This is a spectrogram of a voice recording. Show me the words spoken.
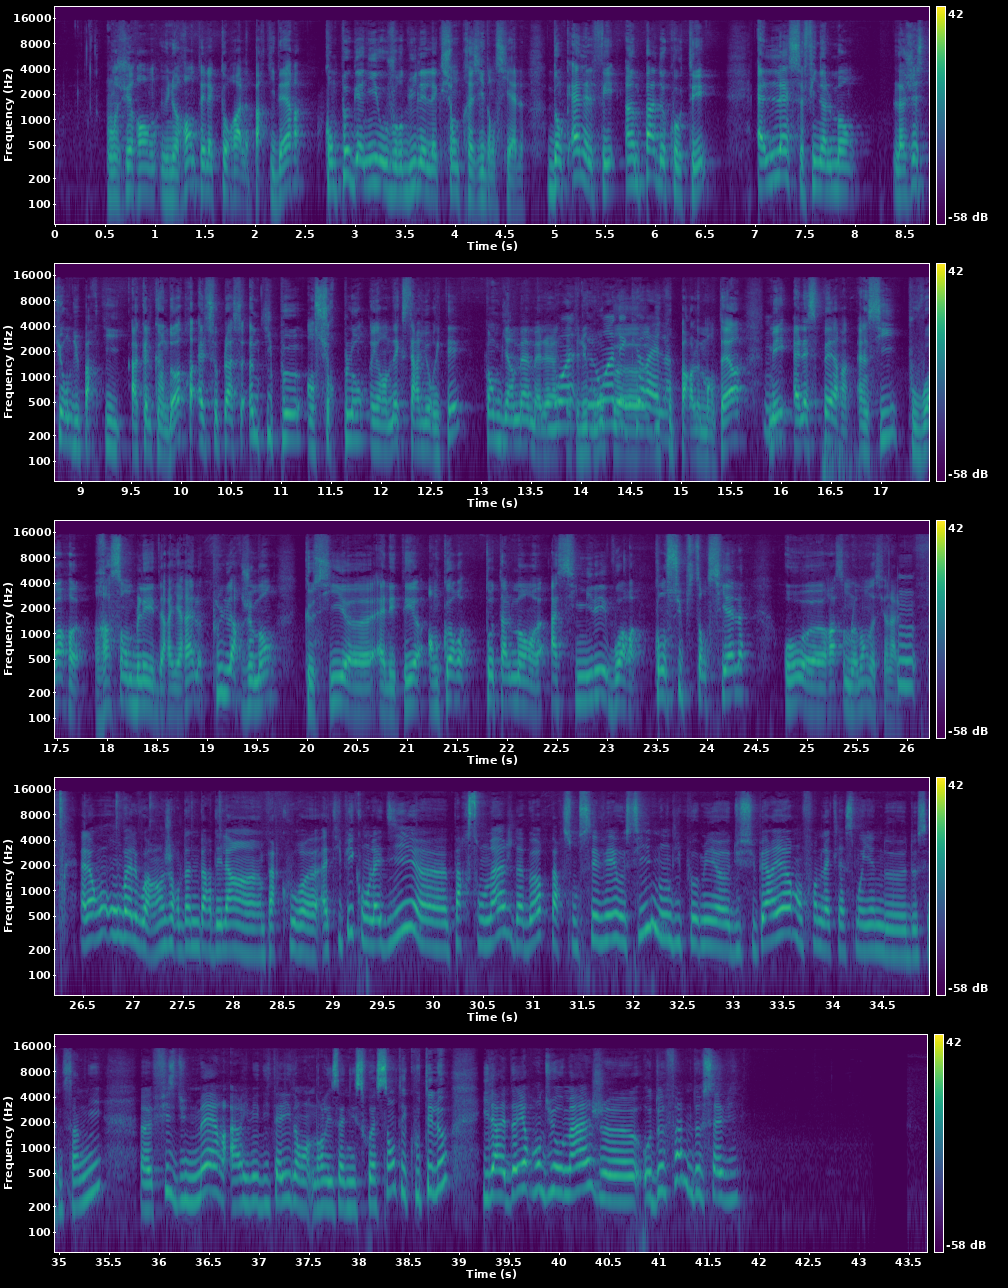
en gérant une rente électorale partidaire qu'on peut gagner aujourd'hui l'élection présidentielle. Donc elle, elle fait un pas de côté, elle laisse finalement la gestion du parti à quelqu'un d'autre, elle se place un petit peu en surplomb et en extériorité, quand bien même elle est à la tête du groupe, euh, du groupe parlementaire, mais elle espère ainsi pouvoir rassembler derrière elle plus largement que si euh, elle était encore totalement assimilée, voire consubstantielle au euh, Rassemblement national. Mm. Alors on, on va le voir, hein, Jordan Bardella a un parcours euh, atypique, on l'a dit, euh, par son âge d'abord, par son CV aussi, non diplômé euh, du supérieur, enfant de la classe moyenne de, de Seine-Saint-Denis, euh, fils d'une mère arrivée d'Italie dans, dans les années 60. Écoutez-le, il a d'ailleurs rendu hommage euh, aux deux femmes de sa vie.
